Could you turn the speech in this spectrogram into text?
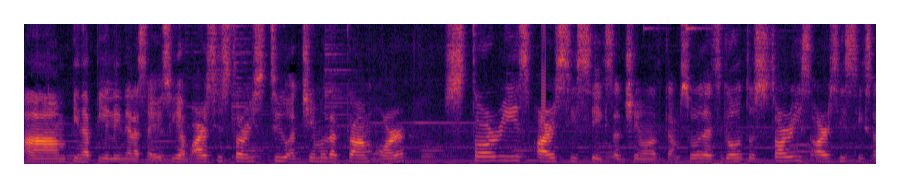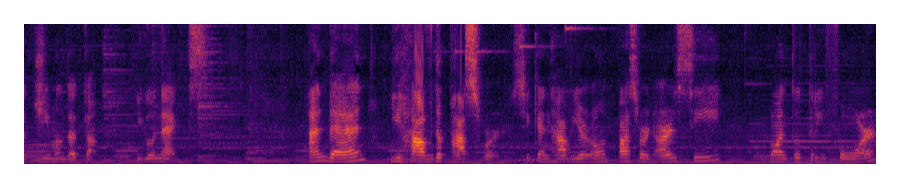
um, pinapili nila sa'yo. So you have rcstories2 at gmail.com or storiesrc6 at gmail.com. So let's go to storiesrc6 at gmail.com. You go next. And then you have the password. So you can have your own password rc1234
